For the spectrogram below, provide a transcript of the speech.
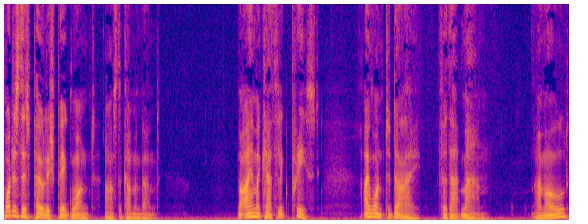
What does this Polish pig want? asked the commandant. I am a Catholic priest. I want to die for that man. I'm old,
